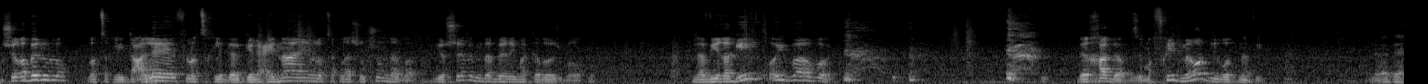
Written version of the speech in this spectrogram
משה רבנו לא, לא צריך להתעלף, לא צריך לגלגל עיניים, לא צריך לעשות שום דבר. יושב ומדבר עם הקדוש ברוך הוא. נביא רגיל, אוי ואבוי. דרך אגב, זה מפחיד מאוד לראות נביא. לא יודע.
